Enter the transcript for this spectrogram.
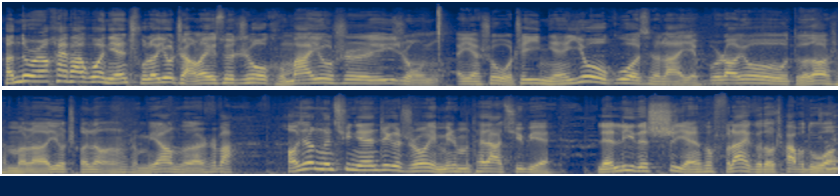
很多人害怕过年，除了又长了一岁之后，恐怕又是一种，哎呀，说我这一年又过去了，也不知道又得到什么了，又成长成什么样子了，是吧？好像跟去年这个时候也没什么太大区别，连立的誓言和 flag 都差不多。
